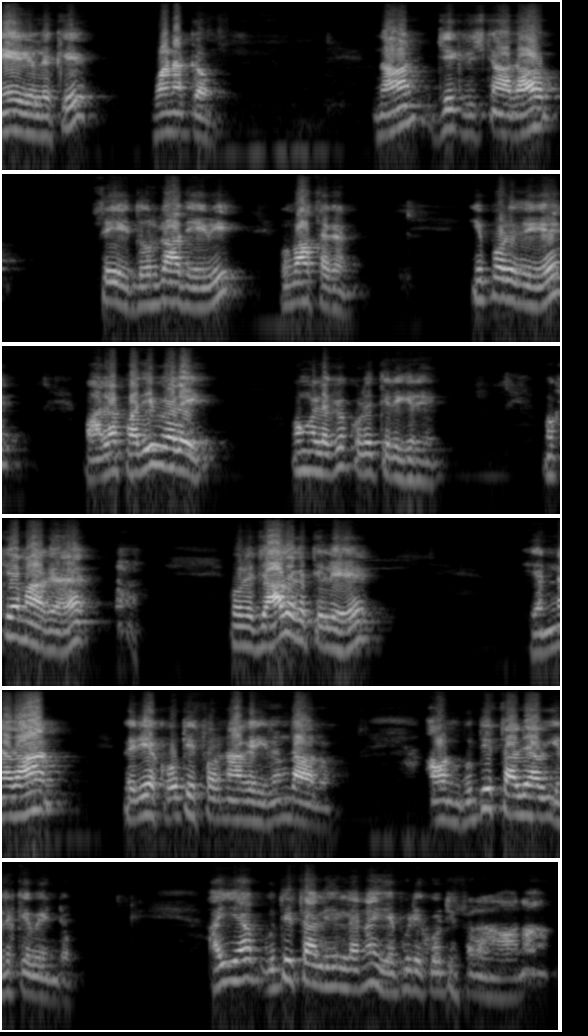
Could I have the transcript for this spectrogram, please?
நேர்களுக்கு வணக்கம். நான் ஜி கிருஷ்ணாராவ் ஸ்ரீ துர்காதேவி உபாசகன். இப்பொழுது பல பதிவுகளை உங்களுக்கு கொடுத்திருக்கிறேன். முக்கியமாக ஒரு ஜாதகத்தில் என்னதான் பெரிய கோட்டீஸ்வரனாக இருந்தாலும் அவன் புத்திசாலியாக இருக்க வேண்டும். ஐயா புத்திசாலி இல்லைன்னா எப்படி கோட்டீஸ்வரன் ஆனா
